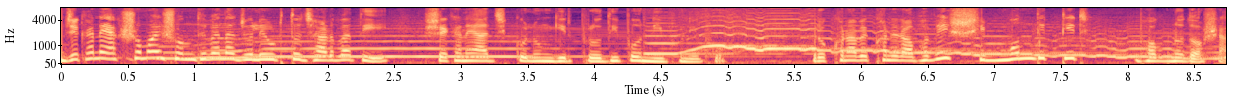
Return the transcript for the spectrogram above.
যেখানে একসময় সন্ধেবেলা জ্বলে উঠত ঝাড়বাতি, সেখানে আজ কুলুঙ্গির প্রদীপও নিভু নিভু। রক্ষণাবেক্ষণের অভাবে শিব মন্দিরটির ভগ্নদশা।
